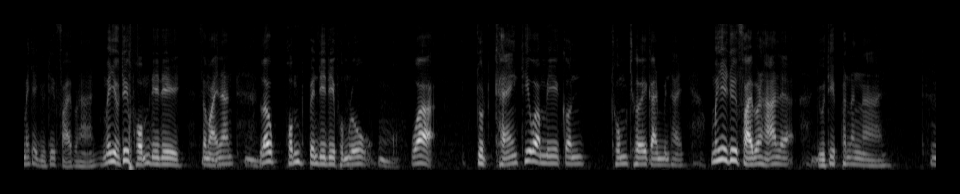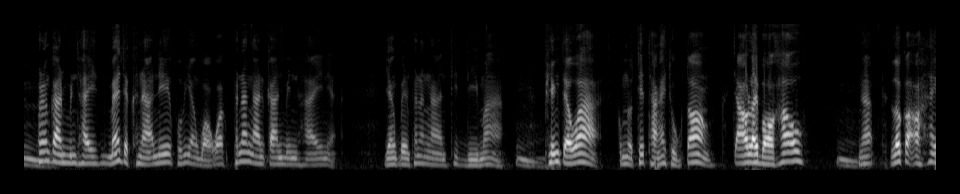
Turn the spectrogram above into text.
ไม่ใช่อยู่ที่ฝ่ายบริหาร ไม่อยู่ที่ผมดีๆ สมัยนั้นอืมแล้วผมเป็นดีๆ ผมรู้อืม ว่าจุดแข็งที่ว่ามีคนชมเชยการบินไทย ไม่ใช่ที่ฝ่ายบริหารเลยอะอยู่ที่พนักงานอืม พนักงานบินไทยแม้แต่ขณะนี้ผมยังบอกว่าพนักงานการบินไทยเนี่ยยังเป็นพนักงานที่ดีมากอืมเพียงแต่ว่ากำหนดทิศทางให้ถูกต้อง จะเอาอะไรบอกเขาอืมนะแล้วก็เอาให้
